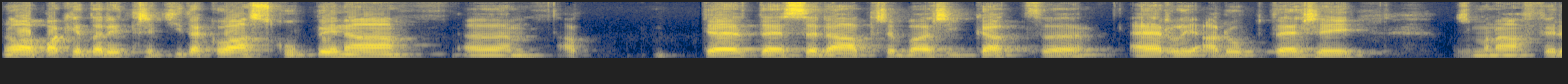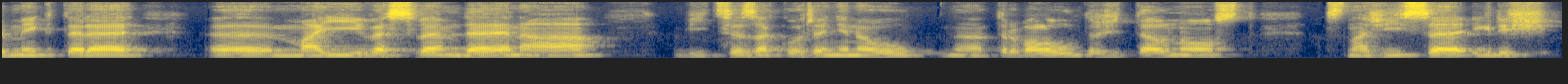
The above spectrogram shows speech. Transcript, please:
No a pak je tady třetí taková skupina, a té, té se dá třeba říkat early adopteři, to znamená firmy, které mají ve svém DNA více zakořeněnou trvalou udržitelnost, snaží se, i když,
